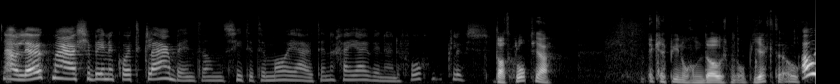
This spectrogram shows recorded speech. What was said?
Nou, leuk, maar als je binnenkort klaar bent, dan ziet het er mooi uit. En dan ga jij weer naar de volgende klus. Dat klopt, ja. Ik heb hier nog een doos met objecten ook. Oh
